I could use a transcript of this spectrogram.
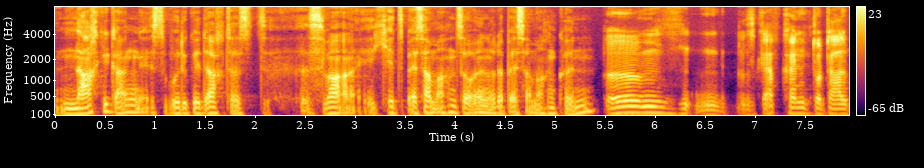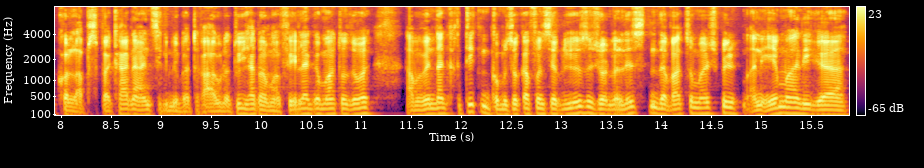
nachgegangen ist, wo du gedacht hast, es war, ich hätte es besser machen sollen oder besser machen können? Ähm, es gab keinen Totalkollaps bei keiner einzigen Übertragung. Natürlich hat man mal Fehler gemacht und so, aber wenn dann Kritiken kommen, sogar von seriösen Journalisten, da war zum Beispiel ein ehemaliger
